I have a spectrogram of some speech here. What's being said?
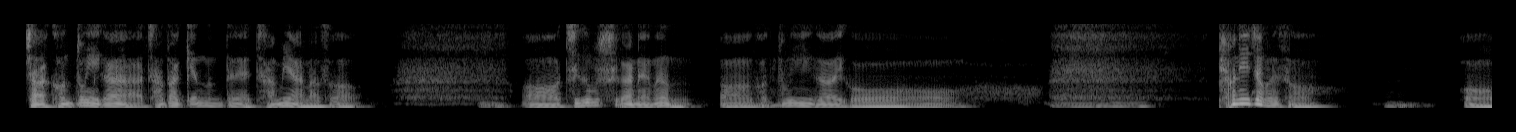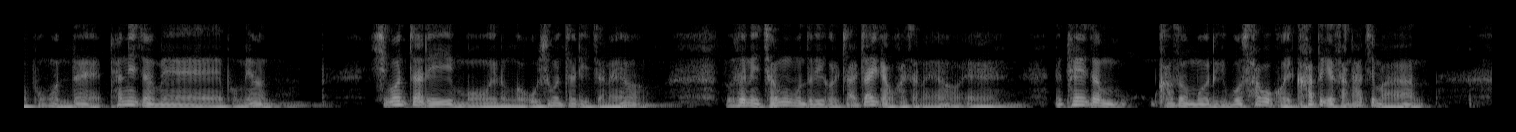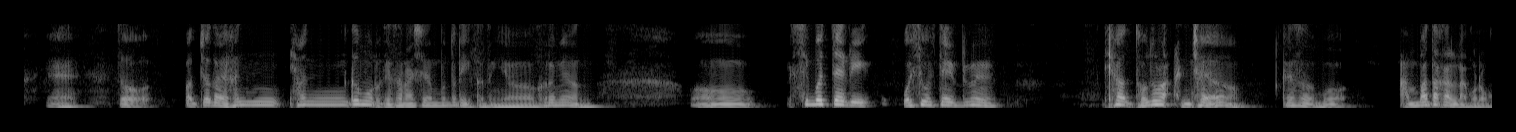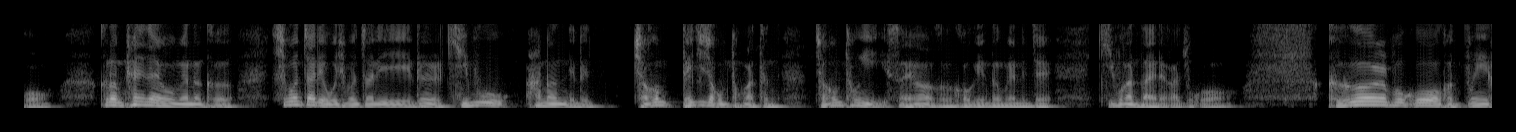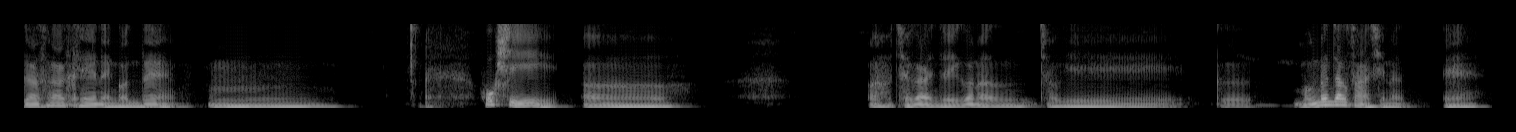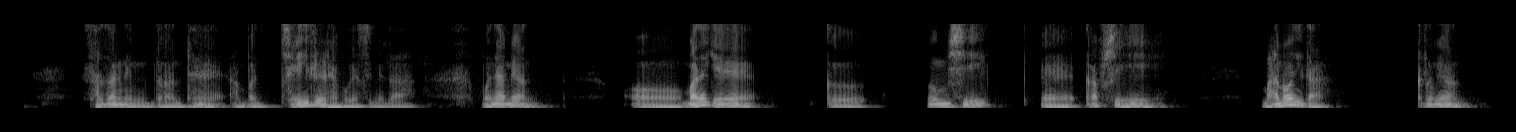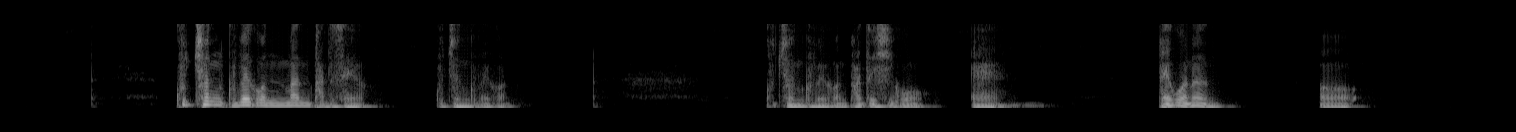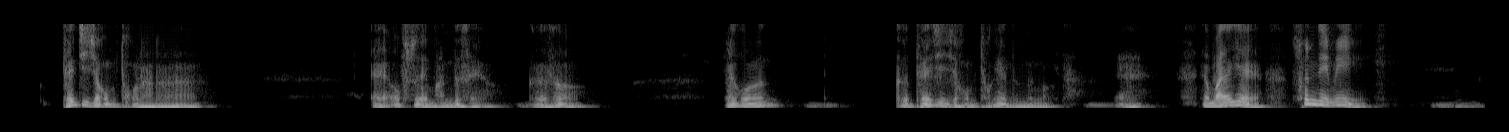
자, 건둥이가 자다 깼는데 잠이 안 와서 어, 지금 시간에는 어, 건둥이가 이거 편의점에서 어, 본 건데 편의점에 보면 10원짜리 뭐 이런 거 50원짜리 있잖아요. 요새는 젊은 분들이 이걸 짤짤이라고 하잖아요. 예. 편의점 가서 뭐 이렇게 뭐 사고 거의 카드 계산하지만 예. 또 어쩌다 현 현금으로 계산하시는 분들이 있거든요. 그러면 어 10원짜리 50원짜리는 현 돈으로 안 쳐요. 그래서 뭐 안 받아가려고 그러고 그런 편의점에 보면은 그 10원짜리 50원짜리를 기부하는 이런 저금 돼지 저금통 같은 저금통이 있어요. 그 거기 넣으면 이제 기부한다 이래 가지고 그걸 보고 건둥이가 생각해낸 건데 음, 혹시 어, 어, 제가 이제 이거는 저기 그 먹는 장사 하시는 예, 사장님들한테 한번 제의를 해보겠습니다. 뭐냐면 어, 만약에 그 음식의 값이 만 원이다. 그러면 9,900원만 받으세요. 9,900원. 9,900원 받으시고, 예. 100원은, 어, 돼지 저금통을 하나, 예, 업소에 만드세요. 그래서 100원은 그 돼지 저금통에 넣는 겁니다. 예. 만약에 손님이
